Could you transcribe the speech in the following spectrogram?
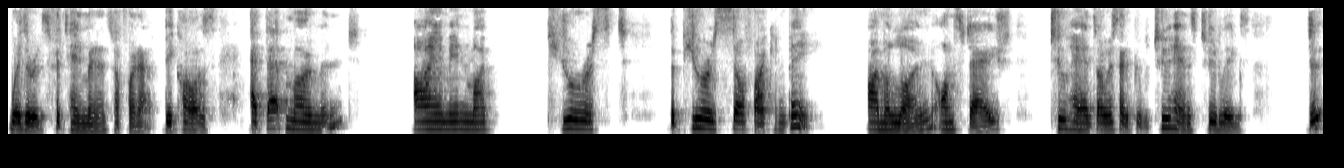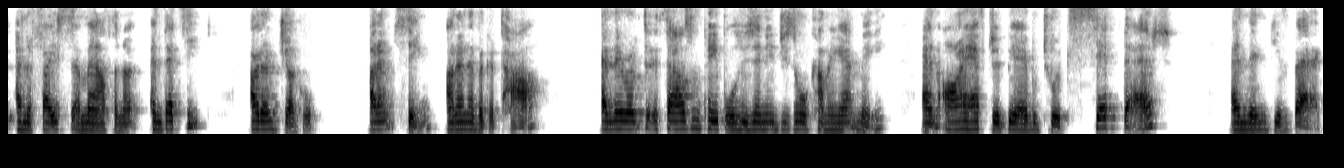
whether it's for 10 minutes or whatever, because at that moment, I am in my purest, the purest self I can be. I'm alone on stage, two hands. I always say to people, two hands, two legs, and a face, a mouth, and a, and that's it. I don't juggle. I don't sing. I don't have a guitar. And there are a thousand people whose energy is all coming at me. And I have to be able to accept that and then give back.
